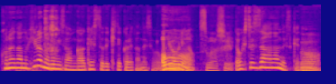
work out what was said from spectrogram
この間あの平野レミさんがゲストで来てくれたんですよあお料理の。あ素晴らしい。でお羊座なんですけど、うん。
